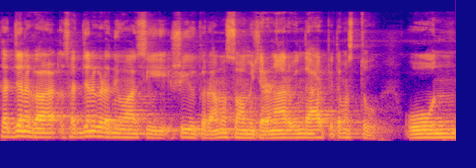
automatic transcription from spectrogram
ಸಜ್ಜನಗ, ಸಜ್ಜನಗಡ ನಿವಾಸಿ ಶ್ರೀಯುತ ರಾಮಸ್ವಾಮಿ ಚರಣಾರವಿಂದ ಅರ್ಪಿತಮಸ್ತು. ಓಂ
